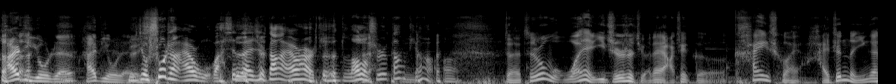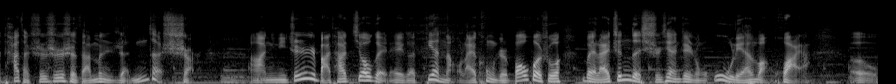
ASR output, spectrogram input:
还是得用人，还得用人，你就说成 L 五吧，现在就当 L 二，挺老老实实当挺好 啊。对，其实我我也一直是觉得呀，这个开车呀，还真的应该踏踏实实是咱们人的事儿嗯啊。你真是把它交给这个电脑来控制，包括说未来真的实现这种物联网化呀。呃，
